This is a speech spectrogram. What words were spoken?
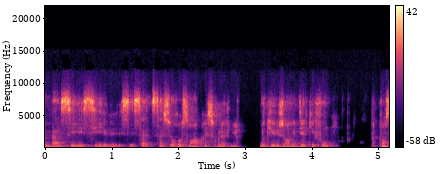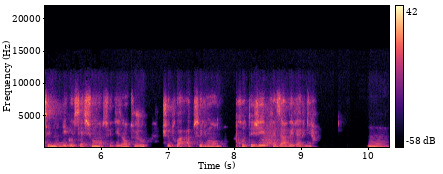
ben c'est, ça, ça se ressent après sur l'avenir. Donc j'ai envie de dire qu'il faut penser nos négociations en se disant toujours, je dois absolument protéger et préserver l'avenir. Hmm,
